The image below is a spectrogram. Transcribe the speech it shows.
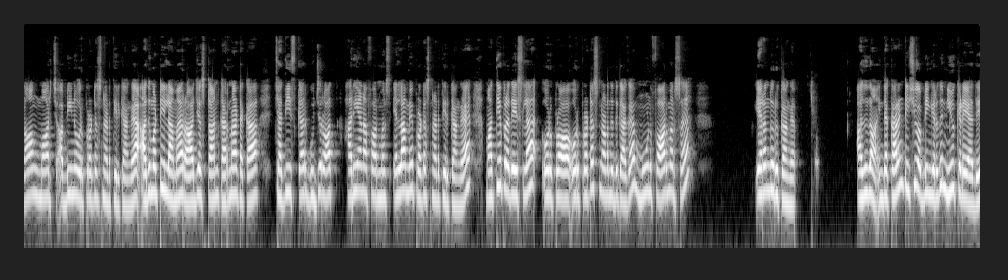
லாங் மார்ச் அப்படின்னு ஒரு ப்ரொட்டஸ்ட் நடத்தியிருக்காங்க. அது மட்டும் இல்லாமல் ராஜஸ்தான் கர்நாடகா சத்தீஸ்கர் குஜராத் ஹரியானா ஃபார்மர்ஸ் எல்லாமே ப்ரொட்டஸ்ட் நடத்தியிருக்காங்க. மத்திய பிரதேஷில் ஒரு ப்ரா ஒரு ப்ரொட்டஸ்ட் நடந்ததுக்காக மூணு ஃபார்மர்ஸை இறந்தும் இருக்காங்க அதுதான். இந்த கரண்ட் இஷ்யூ அப்படிங்கிறது நியூ கிடையாது.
